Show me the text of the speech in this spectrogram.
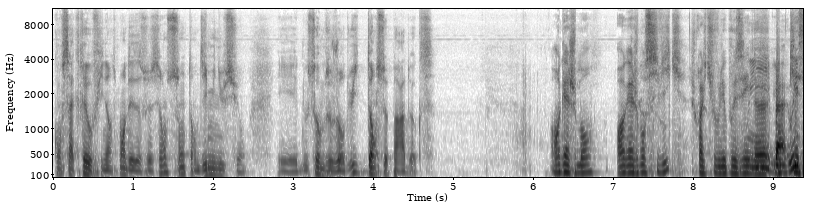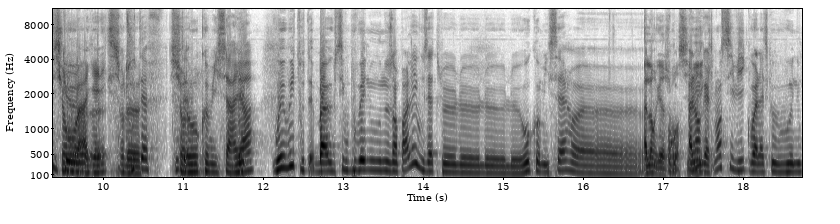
consacrées au financement des associations sont en diminution. Et nous sommes aujourd'hui dans ce paradoxe. Engagement? Engagement civique. Je crois que tu voulais poser une, bah question à Yannick sur le, sur le haut commissariat. Oui, oui, tout, bah, si vous pouvez nous, nous, en parler, vous êtes le, le, le, haut commissaire euh, à l'engagement civique. À l'engagement civique, voilà. ce que vous,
